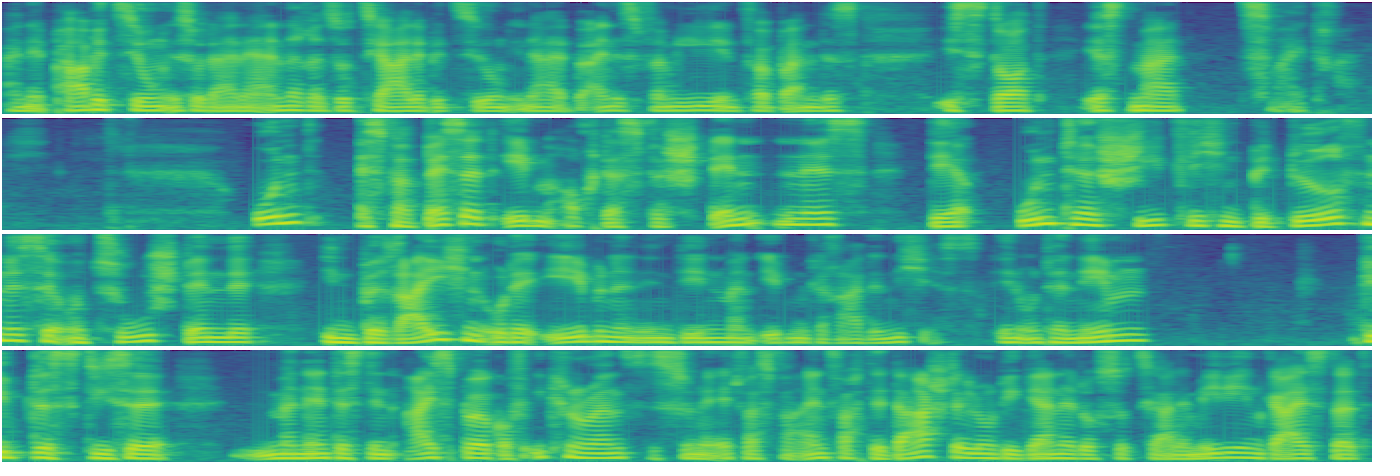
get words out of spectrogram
eine Paarbeziehung ist oder eine andere soziale Beziehung innerhalb eines Familienverbandes, ist dort erstmal zweitrangig. Und es verbessert eben auch das Verständnis der unterschiedlichen Bedürfnisse und Zustände in Bereichen oder Ebenen, in denen man eben gerade nicht ist. In Unternehmen gibt es diese, man nennt es den Iceberg of Ignorance, das ist so eine etwas vereinfachte Darstellung, die gerne durch soziale Medien geistert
